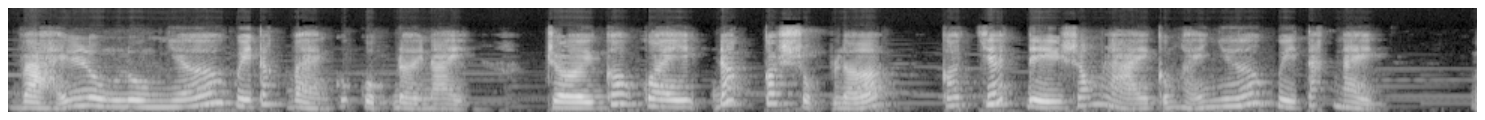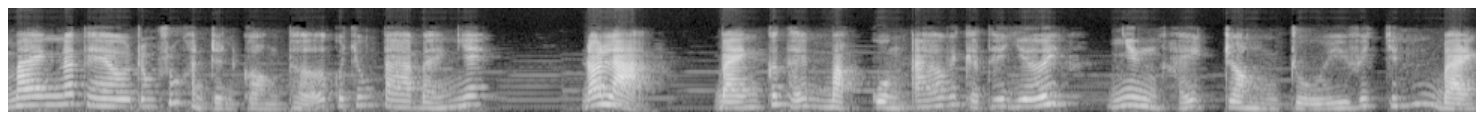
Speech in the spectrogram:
và hãy luôn luôn nhớ quy tắc vàng của cuộc đời này. Trời có quay, đất có sụp lở, có chết đi sống lại cũng hãy nhớ quy tắc này. Mang nó theo trong suốt hành trình còn thở của chúng ta bạn nhé. Đó là, bạn có thể mặc quần áo với cả thế giới, nhưng hãy trần trụi với chính bạn.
